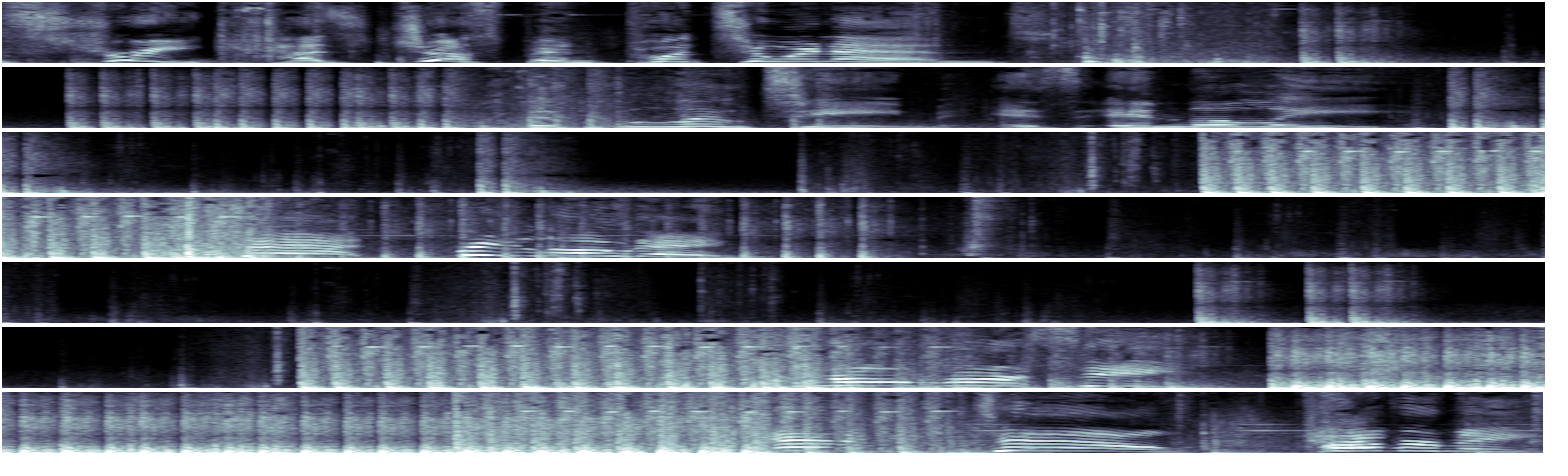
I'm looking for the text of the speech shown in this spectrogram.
streak has just been put to an end. The blue team is in the lead. Dead! Reloading! No mercy! Enemy down! Cover me!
